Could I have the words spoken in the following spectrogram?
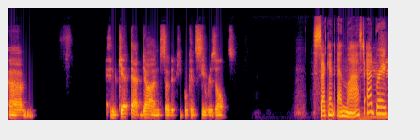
um, and get that done so that people can see results. Second and last ad break.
